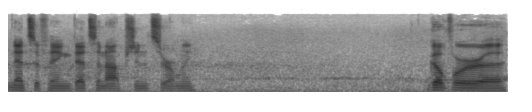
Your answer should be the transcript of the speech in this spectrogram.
That's a thing. That's an option certainly. Go for uh,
